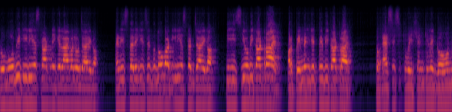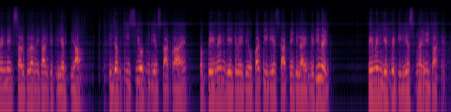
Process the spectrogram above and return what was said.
तो वो भी टीडीएस काटने के लायबल हो जाएगा। एंड इस तरीके से तो दो बार टीडीएस कट जाएगा कि ईसीओ e भी काट रहा है और पेमेंट गेटवे भी काट रहा है। तो ऐसी सिचुएशन के लिए गवर्नमेंट ने एक सर्कुलर निकाल के क्लियर किया कि जब ईसीओ e टीडीएस काट रहा है तो पेमेंट गेटवे के ऊपर टीडीएस काटने की लाइबिलिटी नहीं। पेमेंट गेटवे टीडीएस नहीं काटेगा।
